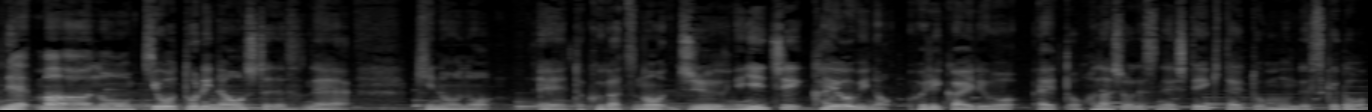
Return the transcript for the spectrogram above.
でまああの気を取り直してですね昨日の、えーと、9月の12日火曜日の振り返りを、えーと、話をですねしていきたいと思うんですけど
